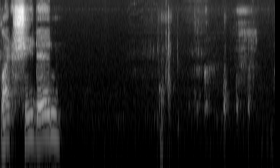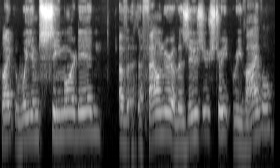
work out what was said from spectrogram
like she did? Like William Seymour did, of the founder of Azusa Street Revival?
